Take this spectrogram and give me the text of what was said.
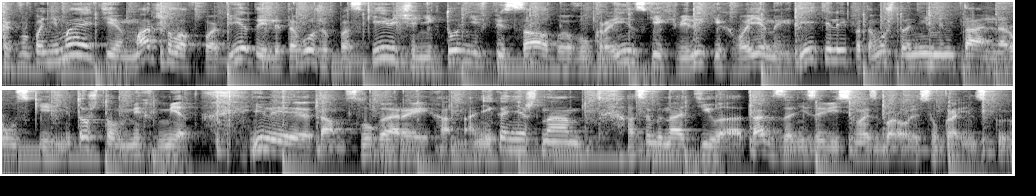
Как вы понимаете, маршалов Победы или того же Паскевича никто не вписал бы в украинских великих военных деятелей, потому что они ментально русские. Не то, что Мехмед или там слуга Рейха. Они, конечно, особенно Атила, так за независимость боролись украинскую.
